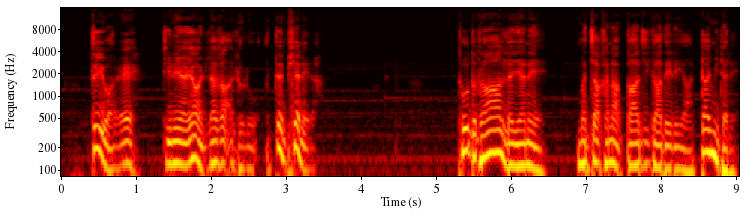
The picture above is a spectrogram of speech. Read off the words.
။သိပါတယ်ဒီနေရာရောက်ရင်လက်ကအလိုလိုအသင့်ဖြစ်နေတာ။ထိုတရားလက်ရန်နဲ့ မကြခဏကားကြီးကားသေးတွေကတိုက်မိတတ်တယ်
